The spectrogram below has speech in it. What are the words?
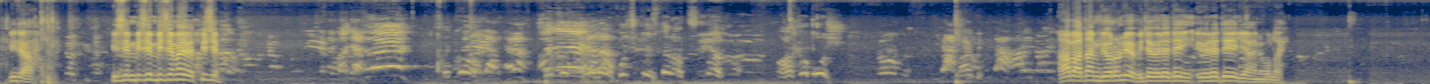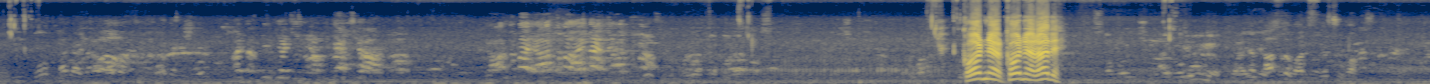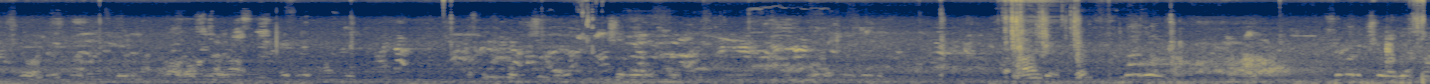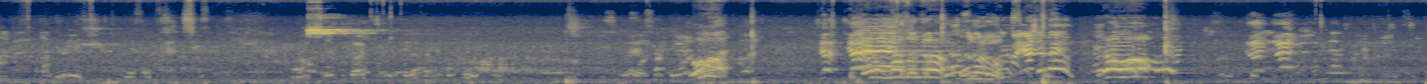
Bir daha. Bizim bizim bizim evet bizim. Seko. Seko. Abi adam yoruluyor bir de öyle değil öyle değil yani olay. Korner korner hadi.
